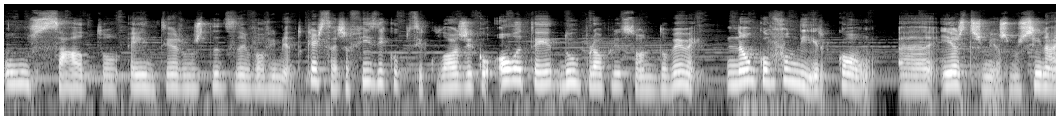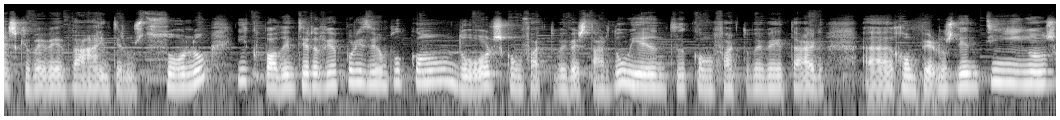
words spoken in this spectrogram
um salto em termos de desenvolvimento, quer seja físico, psicológico ou até do próprio sono do bebê. Não confundir com uh, estes mesmos sinais que o bebê dá em termos de sono e que podem ter a ver, por exemplo, com dores, com o facto do bebê estar doente, com o facto do bebê estar a romper os dentinhos,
